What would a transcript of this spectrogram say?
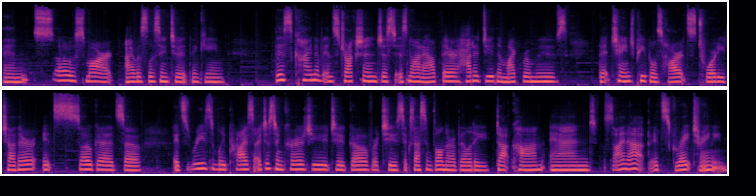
and so smart. I was listening to it thinking, this kind of instruction just is not out there. How to do the micro moves that change people's hearts toward each other. It's so good. So, It's reasonably priced. I just encourage you to go over to successinvulnerability.com and sign up. It's great training.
